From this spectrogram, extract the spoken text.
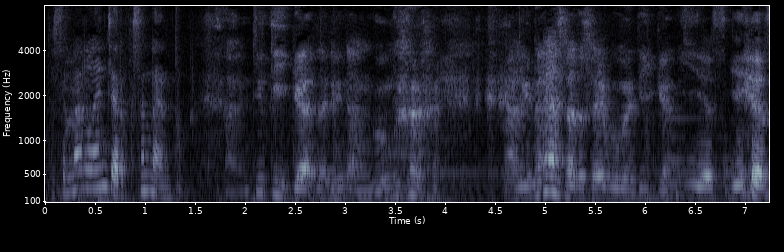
pesanan lancar pesanan nah itu tiga tadi nanggung kali nah seratus ribu buat tiga. Yes yes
